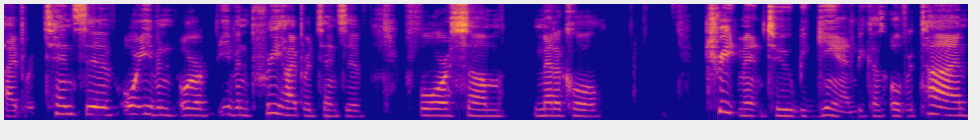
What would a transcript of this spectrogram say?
hypertensive or even or even pre-hypertensive for some medical treatment to begin because over time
